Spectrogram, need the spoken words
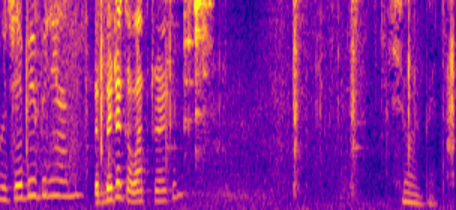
मुझे भी बिरयानी। बेटा कबाब ट्राई करो श्योर बेटा।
